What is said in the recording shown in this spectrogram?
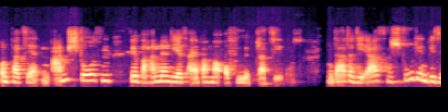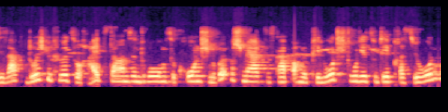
und Patienten anstoßen. Wir behandeln die jetzt einfach mal offen mit Placebos. Und da hat er die ersten Studien, wie Sie sagten, durchgeführt zu Reizdarmsyndrom, zu chronischen Rückenschmerzen. Es gab auch eine Pilotstudie zu Depressionen.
